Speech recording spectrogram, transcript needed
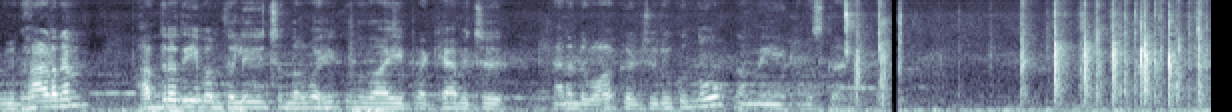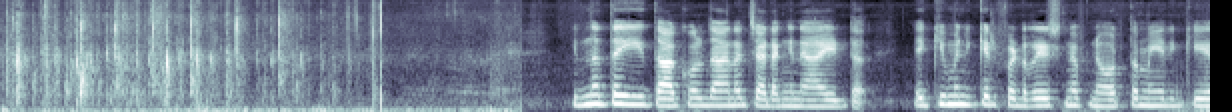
ഉദ്ഘാടനം ഭദ്രദീപം തെളിയിച്ച് നിർവഹിക്കുന്നതായി പ്രഖ്യാപിച്ച് ഞാൻ എന്റെ വാക്കുകൾ ചുരുക്കുന്നു. നന്ദി നമസ്കാരം. ഇന്നത്തെ ഈ താക്കോൽദാന ചടങ്ങിനായിട്ട് എക്യുമെനിക്കൽ ഫെഡറേഷൻ ഓഫ് നോർത്ത് അമേരിക്കയെ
